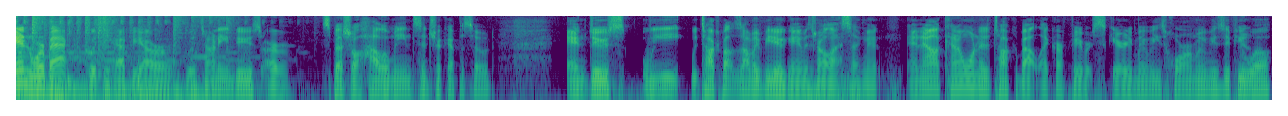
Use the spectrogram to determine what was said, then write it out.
And we're back with the Happy Hour with Johnny and Deuce, our special Halloween centric episode. And Deuce, we we talked about zombie video games in our last segment, and now I kind of wanted to talk about like our favorite scary movies, horror movies, if you Yeah. will.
